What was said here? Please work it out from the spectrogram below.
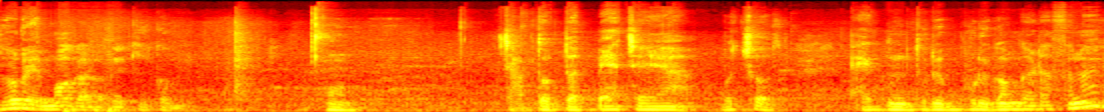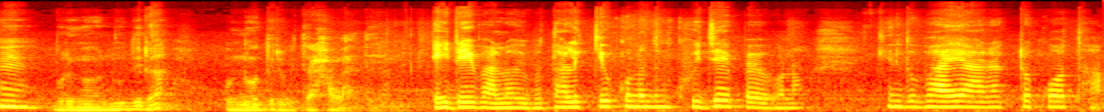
ধরে মগালোকে কি কম? হন চাদরটা পেঁচায়া বুঝছ? একদম দূরে বুড়িগঙ্গাটা আছে না? হুম। বুড়িগঙ্গা নদীটা ওই নদীর ভিতরে হালা দিলাম এইটাই ভালো হইব। তাহলে কেউ কোনোদিন খুঁজেই পাবো না। কিন্তু ভাই আর একটা কথা।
